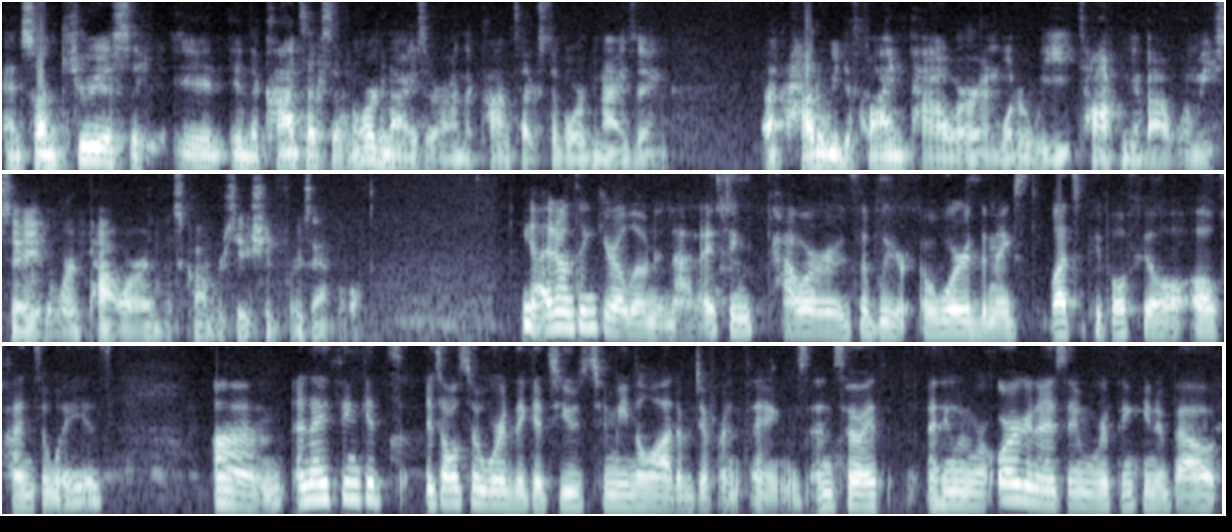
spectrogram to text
and so I'm curious, like in, in the context of an organizer or in the context of organizing, uh, how do we define power and what are we talking about when we say the word power in this conversation, for example? Yeah, I don't think you're alone in that. I think power is a, weird, a word that makes lots of people feel all kinds of ways. Um, and I think it's it's also a word that gets used to mean a lot of different things. And so I, th- I think when we're organizing, we're thinking about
